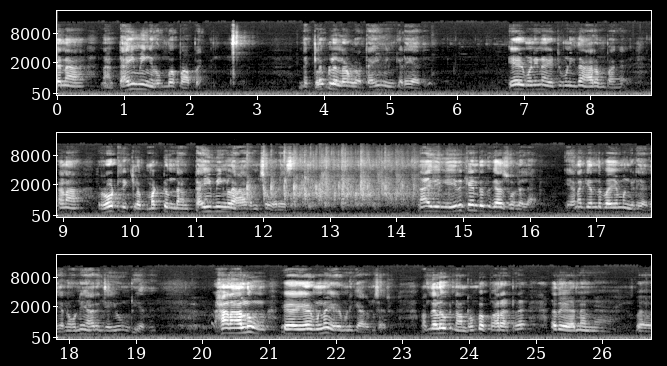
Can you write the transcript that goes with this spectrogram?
ஏன்னா நான் டைமிங் ரொம்ப பார்ப்பேன். இந்த கிளப்லலாம் அவ்வளோ டைமிங் கிடையாது. ஏழு மணினா எட்டு மணிக்கு தான் ஆரம்பிப்பாங்க. ஆனால் ரோட்டரி கிளப் மட்டும்தான் டைமிங்கில் ஆரம்பித்த ஒரே சக்தி நான் இது இங்கே இருக்கேன்றதுக்காக சொல்லலை. எனக்கு எந்த பயமும் கிடையாது. என்னை ஒன்றும் யாரும் செய்யவும் முடியாது. ஆனாலும் ஏ- ஏழு மணினா ஏழு மணிக்கு ஆரம்பித்தார் அந்த அளவுக்கு நான் ரொம்ப பாராட்டுறேன். அது என்னென்ன இப்போ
